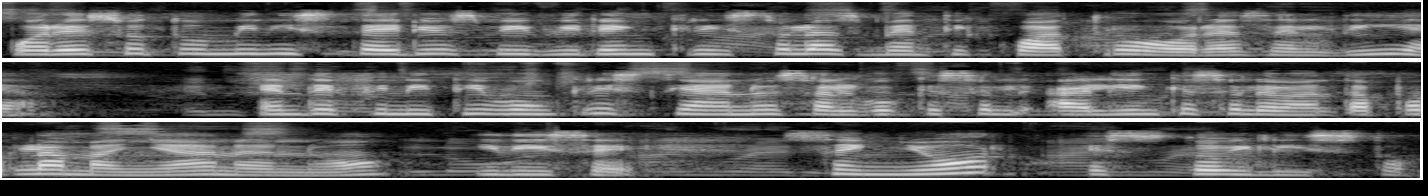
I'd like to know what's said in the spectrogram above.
Por eso tu ministerio es vivir en Cristo las 24 horas del día. En definitiva, un cristiano es algo que alguien que se levanta por la mañana, ¿no? Y dice, Señor, estoy listo,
